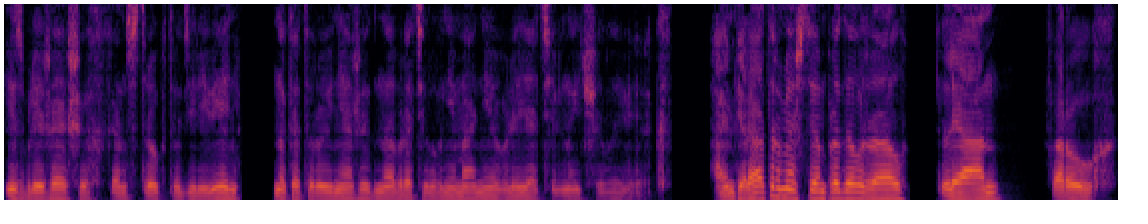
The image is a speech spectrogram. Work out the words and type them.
из ближайших к конструкту деревень, на которую неожиданно обратил внимание влиятельный человек. А император меж тем продолжал. «Лян, Фарух,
